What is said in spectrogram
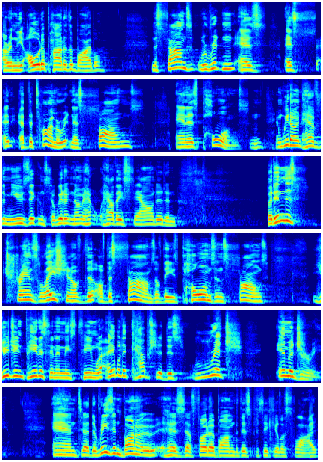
are in the older part of the Bible. And The Psalms were written as, as at the time, were written as songs and as poems. And, and we don't have the music, and so we don't know how, how they sounded. And, but in this translation of the, of the Psalms, of these poems and songs, Eugene Peterson and his team were able to capture this rich imagery. And uh, the reason Bono has uh, photobombed this particular slide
